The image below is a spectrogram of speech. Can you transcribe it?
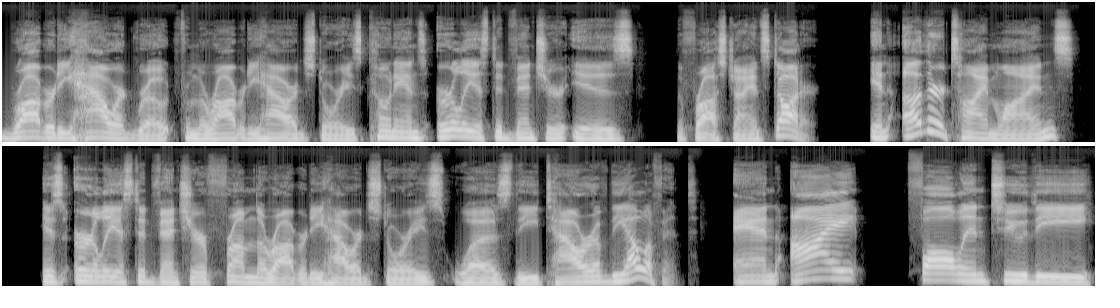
Robert E. Howard wrote from the Robert E. Howard stories, Conan's earliest adventure is the Frost Giant's daughter. In other timelines, his earliest adventure from the Robert E. Howard stories was the Tower of the Elephant. And I fall into the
